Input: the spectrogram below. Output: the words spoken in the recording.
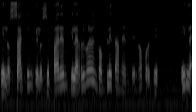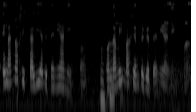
que lo saquen, que lo separen, que la renueven completamente, ¿no? Porque es la, es la misma fiscalía que tenía Nisman, con la misma gente que tenía Nisman.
